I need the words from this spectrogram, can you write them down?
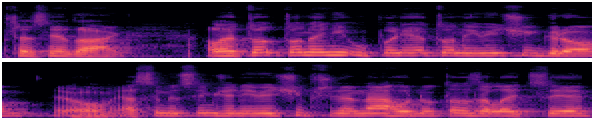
Přesně tak. Ale to, to není úplně to největší gro. Jo. Hmm. Já si myslím, že největší přidaná hodnota za je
